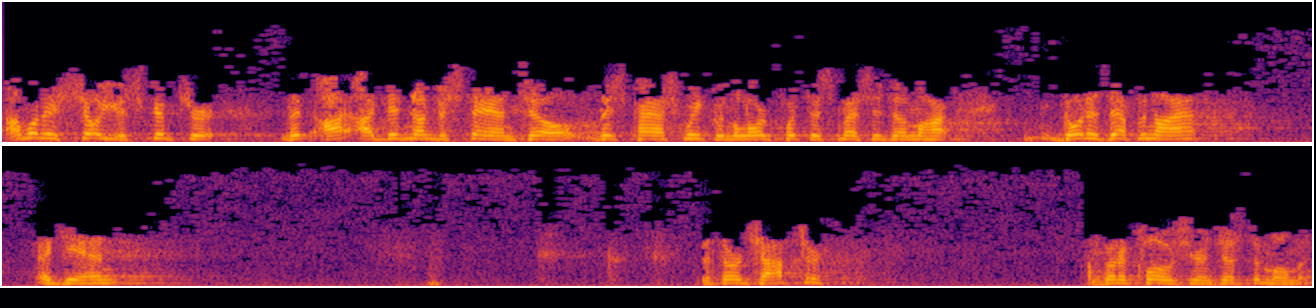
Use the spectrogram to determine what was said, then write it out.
I want to show you a scripture that I, I didn't understand until this past week when the Lord put this message on my heart. Go to Zephaniah again, the third chapter. I'm going to close here in just a moment.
